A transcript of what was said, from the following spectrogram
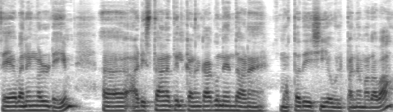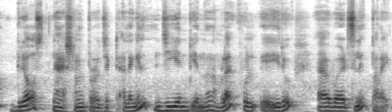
സേവനങ്ങളുടെയും അടിസ്ഥാനത്തിൽ കണക്കാക്കുന്ന എന്താണ്? മൊത്തദേശീയ ഉൽപ്പന്നം അഥവാ ഗ്രോസ് നാഷണൽ പ്രൊജക്റ്റ് അല്ലെങ്കിൽ ജി എൻ പി എന്ന് നമ്മൾ ഫുൾ ഈ ഒരു വേർഡ്സിൽ പറയും.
